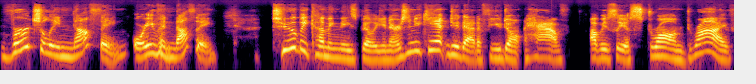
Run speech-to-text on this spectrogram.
virtually nothing or even nothing to becoming these billionaires. And you can't do that if you don't have obviously a strong drive.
